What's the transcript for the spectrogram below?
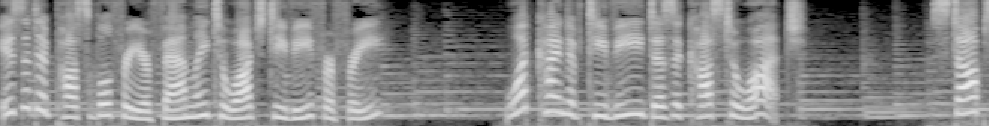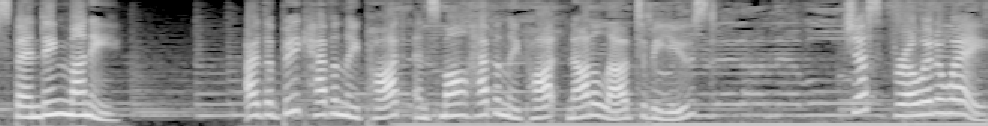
Isn't it possible for your family to watch TV for free? What kind of TV does it cost to watch? Stop spending money. Are the big heavenly pot and small heavenly pot not allowed to be used? Just throw it away.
